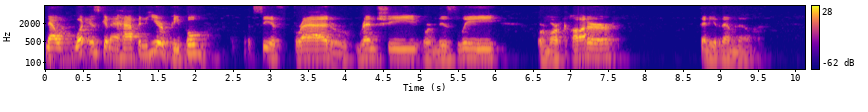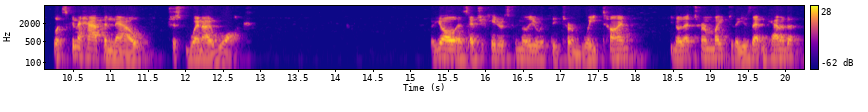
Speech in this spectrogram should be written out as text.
Now, what is going to happen here, people? Let's see if Brad or Renchi or Ms. Lee or Mark Otter, if any of them know. What's going to happen now just when I walk? Are y'all, as educators, familiar with the term wait time? You know that term, Mike? Do they use that in Canada?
